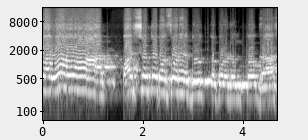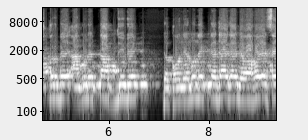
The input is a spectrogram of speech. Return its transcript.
পাওয়ার, পাঁচশত বছরের দূরত্ব পর্যন্ত গ্রাস করবে, আগুনের তাপ দিবে। যখন এমন একটা জায়গায় নেওয়া হয়েছে,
